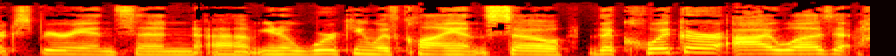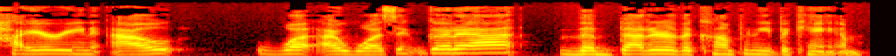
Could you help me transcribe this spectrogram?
experience and, um, you know, working with clients. So the quicker I was at hiring out what I wasn't good at, the better the company became.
